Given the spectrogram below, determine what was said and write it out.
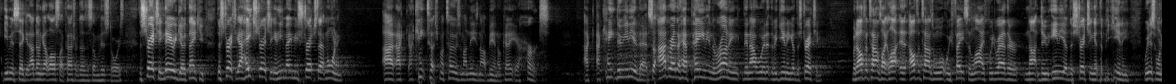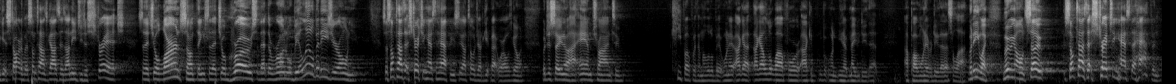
Give me a second. I done got lost like Pastor does in some of his stories. The stretching, there we go. Thank you. The stretching. I hate stretching, and he made me stretch that morning. I, I, I can't touch my toes and my knees not bent, okay? It hurts. I, I can't do any of that. So I'd rather have pain in the running than I would at the beginning of the stretching. But oftentimes, like eh, oftentimes when what we face in life, we'd rather not do any of the stretching at the beginning. We just want to get started. But sometimes God says, I need you to stretch so that you'll learn something, so that you'll grow, so that the run will be a little bit easier on you. So sometimes that stretching has to happen. You see, I told you I'd get back where I was going. But just so you know, I am trying to keep up with him a little bit. When I got I got a little while before I could, you know, maybe do that. I probably won't ever do that. That's a lie. But anyway, moving on. So sometimes that stretching has to happen.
